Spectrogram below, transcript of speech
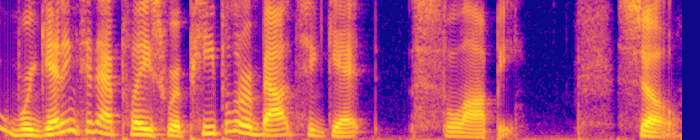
we're getting to that place where people are about to get sloppy. So,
